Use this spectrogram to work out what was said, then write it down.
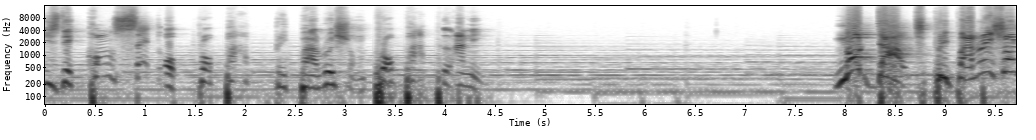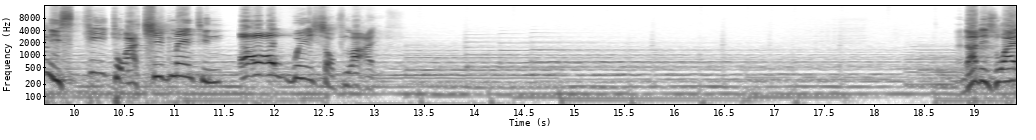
Is the concept of proper preparation, proper planning. No doubt, preparation is key to achievement in all ways of life. And that is why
